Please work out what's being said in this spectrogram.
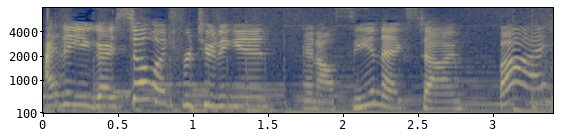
I thank you guys so much for tuning in and I'll see you next time. Bye!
